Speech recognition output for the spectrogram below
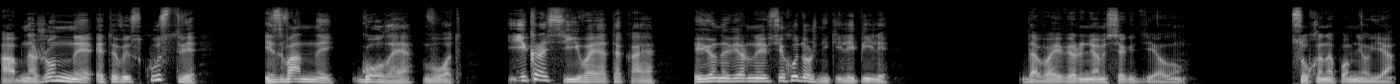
а обнаженная — это в искусстве из ванной голая, вот, и красивая такая. Ее, наверное, все художники лепили. «Давай вернемся к делу», — сухо напомнил я.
